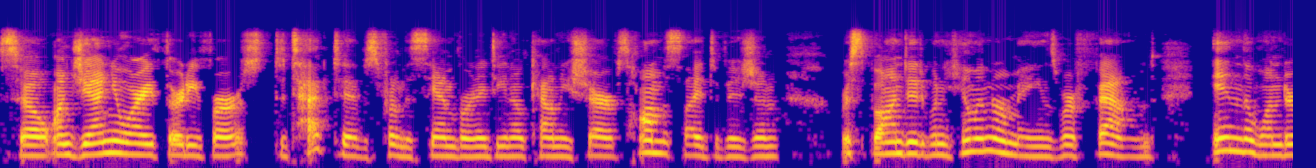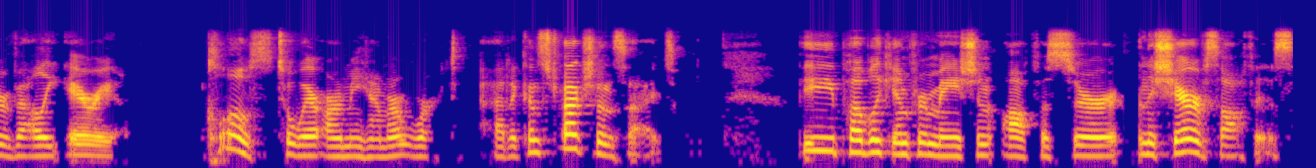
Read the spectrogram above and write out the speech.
So on January 31st, detectives from the San Bernardino County Sheriff's Homicide Division responded when human remains were found in the Wonder Valley area close to where Armie Hammer worked at a construction site. The public information officer in the sheriff's office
